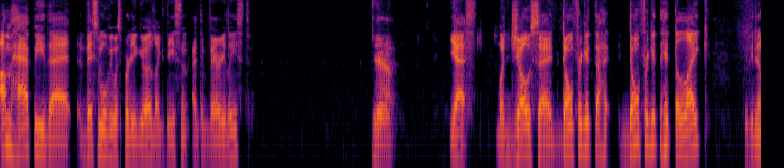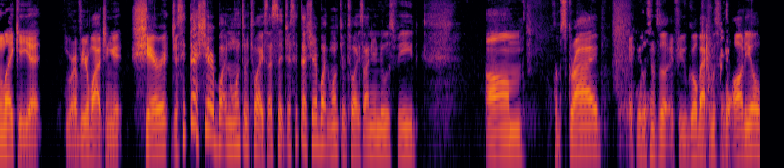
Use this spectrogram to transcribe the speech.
I'm happy that this movie was pretty good, like decent at the very least. Yeah. Yes, what Joe said. Don't forget to don't forget to hit the like if you didn't like it yet. Wherever you're watching it, share it. Just hit that share button once or twice. That's it. Just hit that share button once or twice on your news feed. Um, subscribe. If you listen to, if you go back and listen to audio,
